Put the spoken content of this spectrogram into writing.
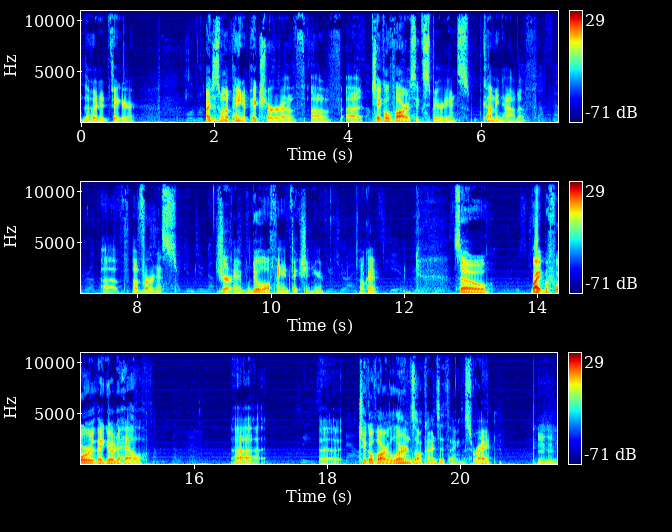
the hooded figure, I just want to paint a picture of of uh, Chicklevar's experience coming out of of Avernus. sure. Okay, we'll do a little fan fiction here. okay. So, right before they go to hell, uh, uh, Chicklevar learns all kinds of things, right? Mhm.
